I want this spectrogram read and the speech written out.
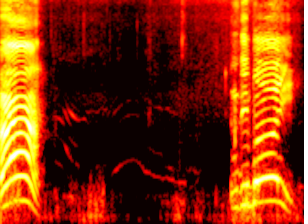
Ma! Hindi boy!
